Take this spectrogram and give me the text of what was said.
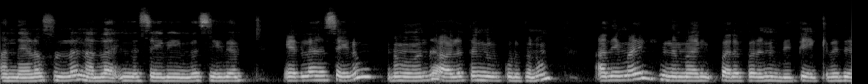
அந்த இடம் ஃபுல்லா நல்லா இந்த சைடு இந்த சைடு எல்லா சைடும் நம்ம வந்து அழுத்தங்கள் கொடுக்கணும். அதே மாதிரி இந்த மாதிரி பரப்பரன்னு இப்படி தேய்க்கிறது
